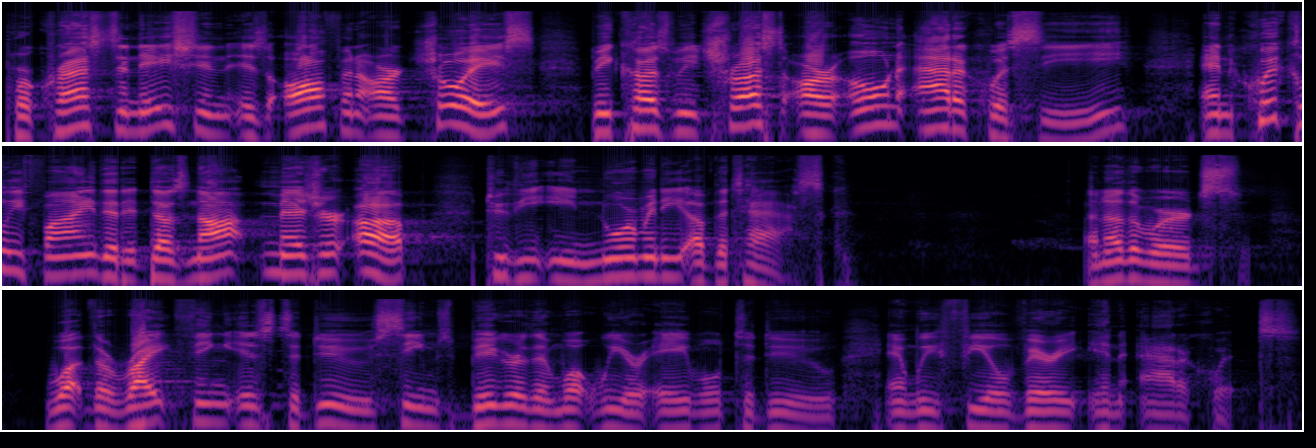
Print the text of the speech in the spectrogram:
Procrastination is often our choice because we trust our own adequacy and quickly find that it does not measure up to the enormity of the task. In other words, what the right thing is to do seems bigger than what we are able to do, and we feel very inadequate.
